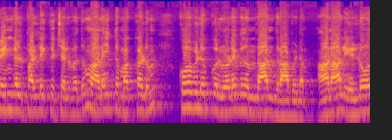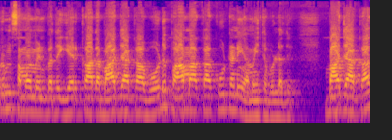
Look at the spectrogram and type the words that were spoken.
பெண்கள் பள்ளிக்கு செல்வதும் அனைத்து மக்களும் கோவிலுக்குள் நுழைவதும் தான் திராவிடம். ஆனால் எல்லோரும் சமம் என்பதை ஏற்காத பாஜகவோடு பாமக கூட்டணி அமைத்துள்ளது பாஜக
